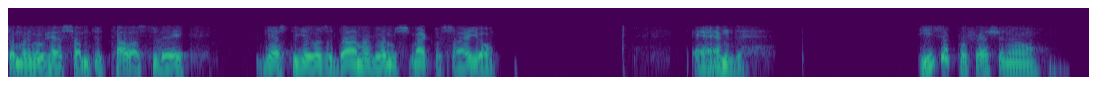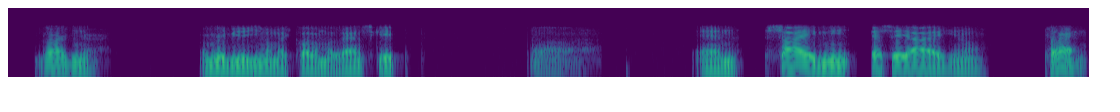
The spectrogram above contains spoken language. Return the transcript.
someone who has something to tell us today. Guest to give us a Dharma glimpse, Mike Saiyo. And he's a professional gardener. Or maybe, you know, might call him a landscape. Uh, and Sai mean S A I, you know, plant.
